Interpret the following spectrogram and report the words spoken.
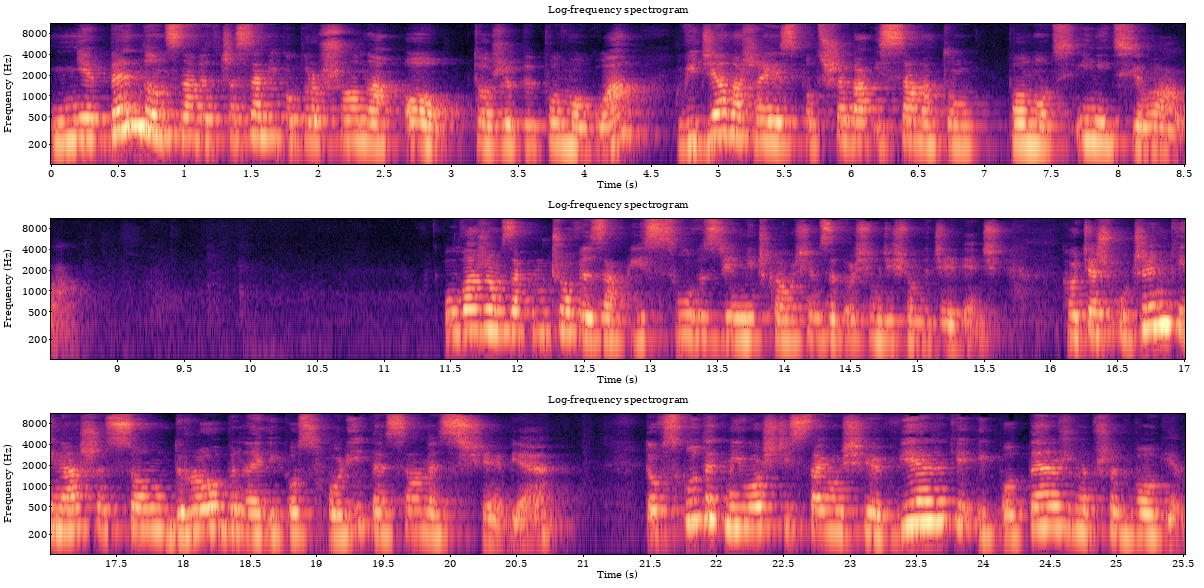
Nie będąc nawet czasami poproszona o to, żeby pomogła, widziała, że jest potrzeba i sama tą pomoc inicjowała. Uważam za kluczowy zapis słów z dzienniczka 889. Chociaż uczynki nasze są drobne i pospolite same z siebie, to wskutek miłości stają się wielkie i potężne przed Bogiem.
